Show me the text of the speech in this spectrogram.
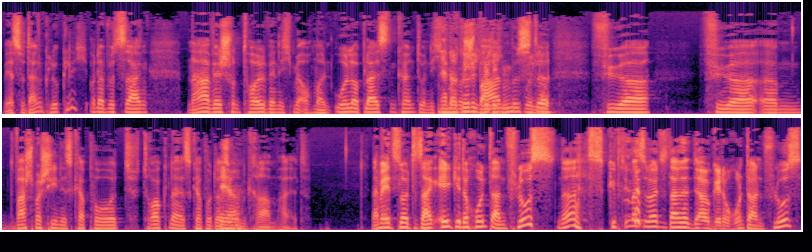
Wärst du dann glücklich? Oder würdest du sagen, na, wäre schon toll, wenn ich mir auch mal einen Urlaub leisten könnte und nicht ja, immer nur sparen müsste für, für ähm, Waschmaschine ist kaputt, Trockner ist kaputt oder ja. so ein Kram halt. Aber jetzt Leute sagen, ey, geh doch runter an den Fluss, ne? Es gibt immer so Leute, die sagen, ja, geh doch runter an den Fluss,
